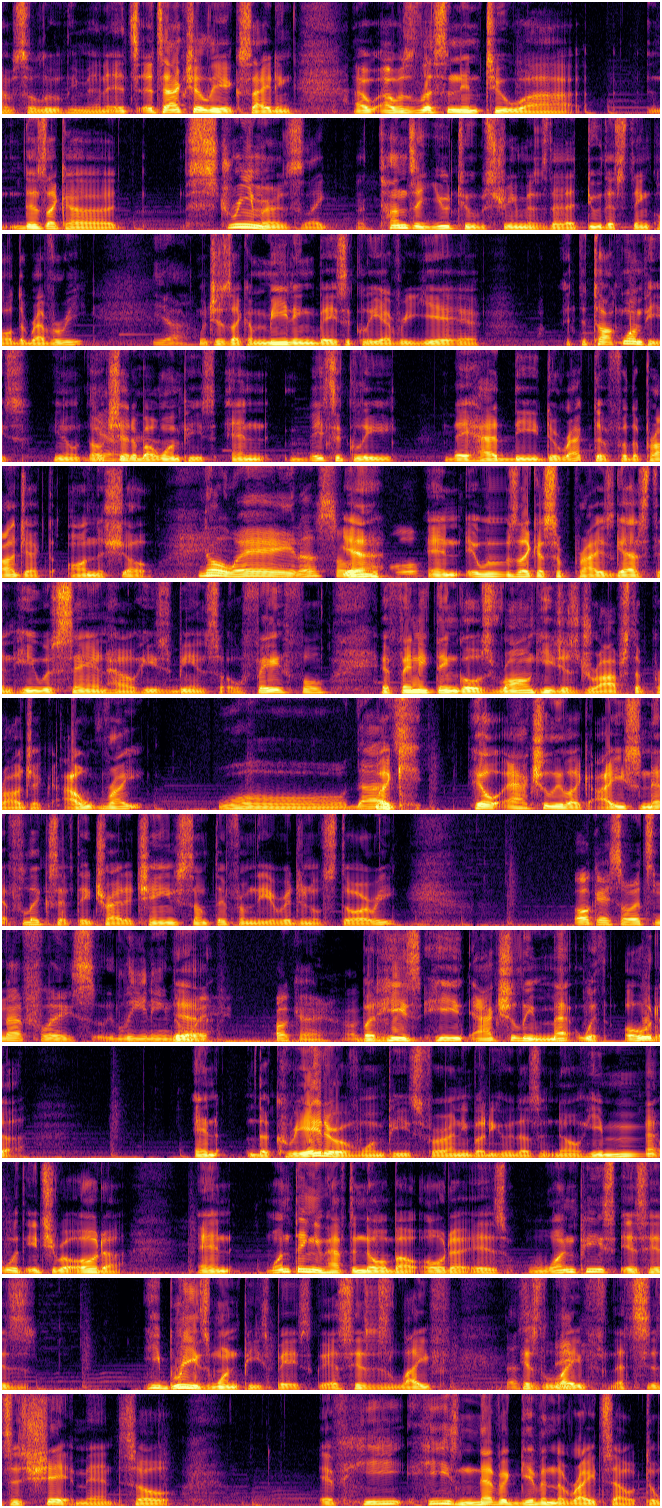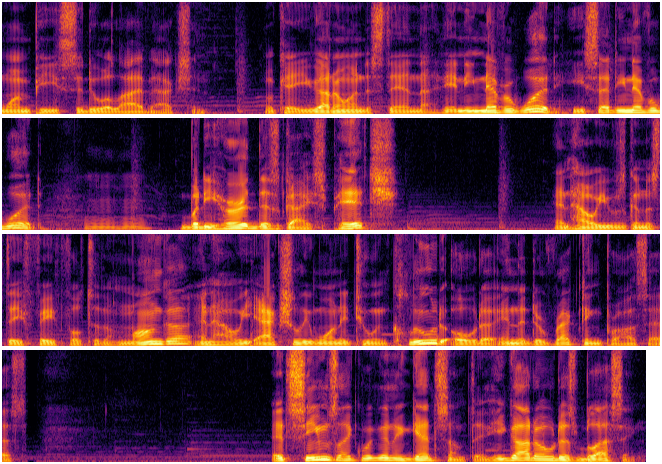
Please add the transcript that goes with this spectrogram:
Absolutely, man. It's it's actually exciting. I, I was listening to uh, there's like a streamers like tons of YouTube streamers that do this thing called the Reverie, Yeah. which is like a meeting basically every year to talk One Piece. You know, talk Yeah, shit about One Piece, and basically they had the director for the project on the show. No way. That's so yeah, cool. and it was like a surprise guest, and he was saying how he's being so faithful. If anything goes wrong, he just drops the project outright. Whoa. That's like he'll actually like ice Netflix if they try to change something from the original story. okay. So it's Netflix leading the Yeah. way. Okay. okay. But he's he actually met with Oda and the creator of One Piece for anybody who doesn't know. He met with Ichiro Oda and one thing you have to know about Oda is One Piece is his he breathes One Piece basically. It's his life That's his baby. life. That's it's his shit, man. So if he he's never given the rights out to One Piece to do a live action. Okay, you got to understand that. And he never would. He said he never would. Mm-hmm. But he heard this guy's pitch and how he was going to stay faithful to the manga and how he actually wanted to include Oda in the directing process. It seems like we're going to get something. He got Oda's blessing.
